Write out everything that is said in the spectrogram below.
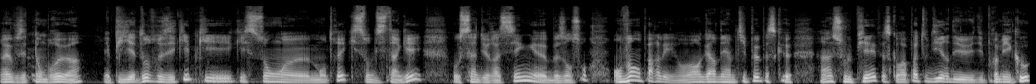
Ouais, vous êtes nombreux, hein. Et puis il y a d'autres équipes qui, qui se sont euh, montrées, qui sont distinguées au sein du Racing Besançon. On va en parler, on va en garder un petit peu parce que hein, sous le pied, parce qu'on va pas tout dire du, du, premier coup.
